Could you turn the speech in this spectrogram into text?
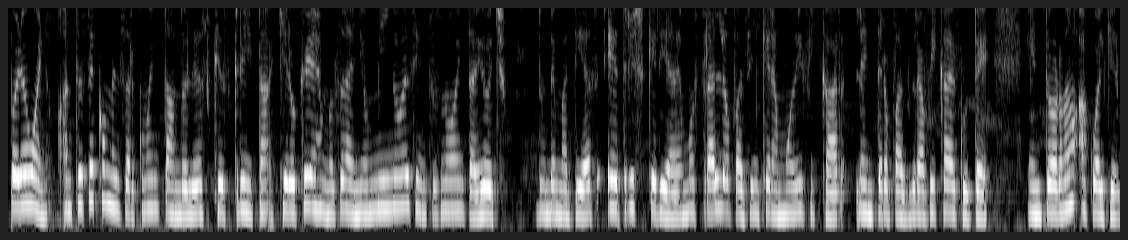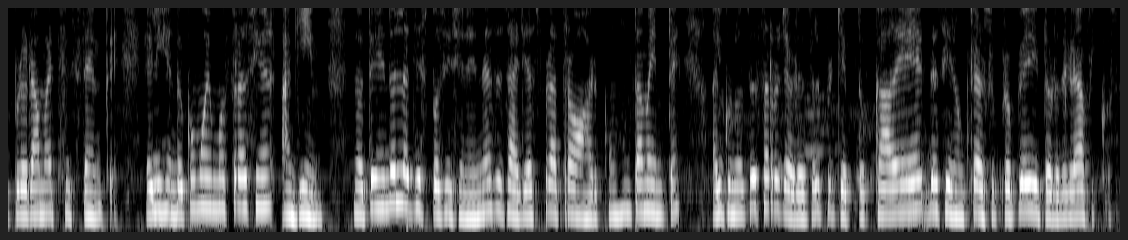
Pero bueno, antes de comenzar comentándoles qué escrita, quiero que viajemos al año 1998, donde Matías Etrich quería demostrar lo fácil que era modificar la interfaz gráfica de Qt en torno a cualquier programa existente, eligiendo como demostración a GIMP. No teniendo las disposiciones necesarias para trabajar conjuntamente, algunos desarrolladores del proyecto KDE decidieron crear su propio editor de gráficos.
